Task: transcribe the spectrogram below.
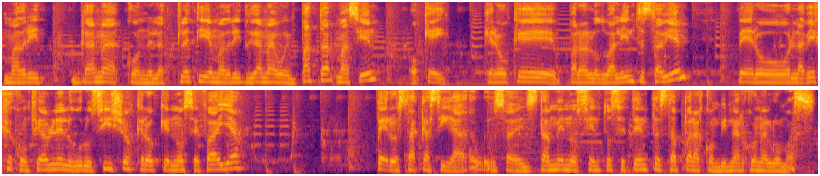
Madrid gana, con el Atleti de Madrid gana o empata más 100, ok, Creo que para los valientes está bien, pero la vieja confiable, el grusillo, creo que no se falla. Pero está castigada, güey. O sea, está menos 170, está para combinar con algo más.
